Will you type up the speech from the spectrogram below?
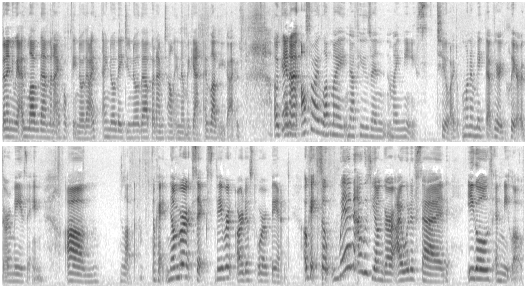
but anyway, I love them, and I hope they know that. I, I know they do know that, but I'm telling them again. I love you guys. Okay. And I also I love my nephews and my niece too. I want to make that very clear. They're amazing. Um, love them. Okay, number six, favorite artist or band. Okay, so when I was younger, I would have said Eagles and Meatloaf.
